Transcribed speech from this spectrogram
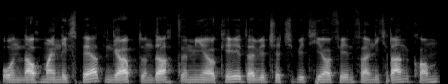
und auch meinen Experten gehabt und dachte mir, okay, da wird ChatGPT auf jeden Fall nicht rankommen.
